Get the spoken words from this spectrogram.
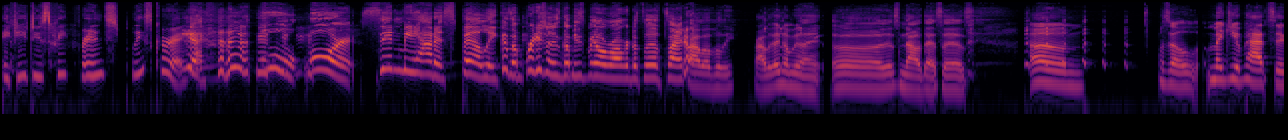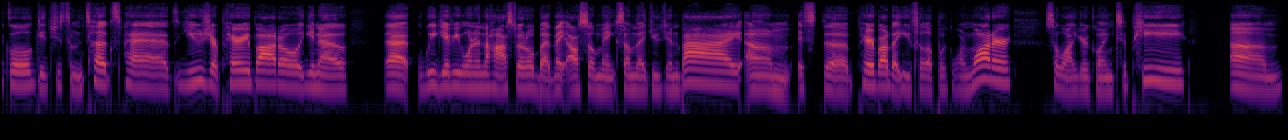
If you do speak French, please correct. Yeah. Ooh, or send me how to spell it, because I'm pretty sure it's gonna be spelled wrong with the subtitle. Probably. Probably. They're gonna be like, uh, that's not what that says. Um so make you a pad sickle, get you some tucks pads, use your peri bottle, you know, that we give you one in the hospital, but they also make some that you can buy. Um, it's the bottle that you fill up with warm water. So while you're going to pee, um,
